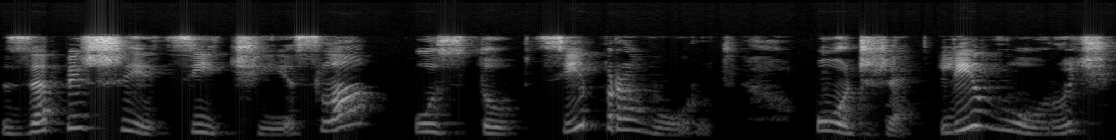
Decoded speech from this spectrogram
Запиши ці числа у стовпці праворуч. Отже, ліворуч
